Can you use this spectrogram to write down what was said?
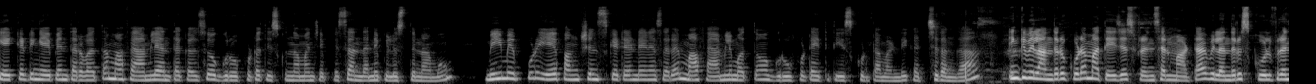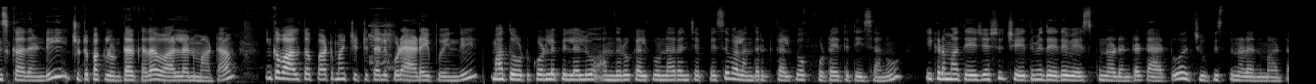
కేక్ కటింగ్ అయిపోయిన తర్వాత మా ఫ్యామిలీ అంతా కలిసి ఒక గ్రూప్ ఫోటో తీసుకుందామని చెప్పేసి అందరినీ పిలుస్తున్నాము. మేము ఎప్పుడు ఏ ఫంక్షన్స్కి అటెండ్ అయినా సరే మా ఫ్యామిలీ మొత్తం ఒక గ్రూప్ ఫోటో అయితే తీసుకుంటామండి ఖచ్చితంగా. ఇంక వీళ్ళందరూ కూడా మా తేజస్ ఫ్రెండ్స్ అనమాట వీళ్ళందరూ స్కూల్ ఫ్రెండ్స్ కాదండి చుట్టుపక్కల ఉంటారు కదా వాళ్ళనమాట ఇంకా వాళ్ళతో పాటు మా చిట్టి తల్లి కూడా యాడ్ అయిపోయింది. మా తోటకోడల పిల్లలు అందరూ కలిపి ఉన్నారని చెప్పేసి వాళ్ళందరికీ కలిపి ఒక ఫోటో అయితే తీశాను. ఇక్కడ మా తేజస్ చేతి మీద ఏదో వేసుకున్నాడంట టాటూ అది చూపిస్తున్నాడు అనమాట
